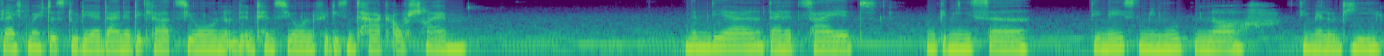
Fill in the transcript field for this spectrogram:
Vielleicht möchtest du dir deine Deklaration und Intention für diesen Tag aufschreiben. Nimm dir deine Zeit und genieße die nächsten Minuten noch die Melodie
